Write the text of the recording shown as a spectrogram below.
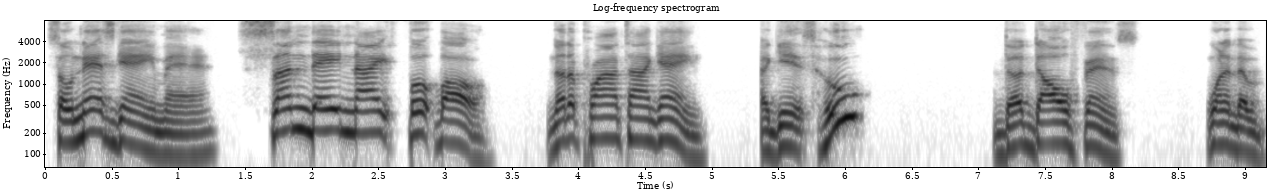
So next game, man. Sunday night football. Another primetime game against who? The Dolphins. One of the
